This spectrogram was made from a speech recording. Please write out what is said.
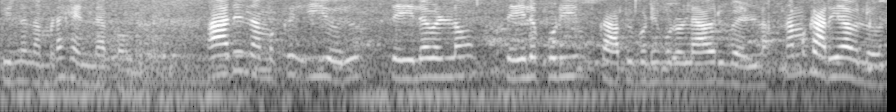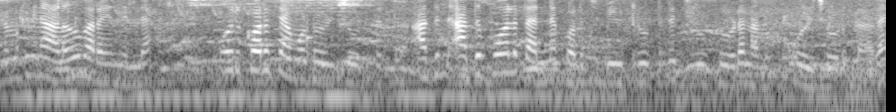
പിന്നെ നമ്മുടെ ഹെന്ന പൗഡർ ആദ്യം നമുക്ക് ഈ ഒരു തേയില വെള്ളവും തേയിലപ്പൊടിയും കാപ്പിപ്പൊടിയും കൂടെയുള്ള ആ ഒരു വെള്ളം നമുക്കറിയാമല്ലോ നമുക്കിതിന് അളവ് പറയുന്നില്ല. ഒരു കുറച്ച് അങ്ങോട്ട് ഒഴിച്ചു കൊടുത്തിട്ട് അതിന് അതുപോലെ തന്നെ കുറച്ച് ബീട്രൂട്ടിന്റെ ജ്യൂസ് കൂടെ നമുക്ക് ഒഴിച്ചു കൊടുക്കാതെ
